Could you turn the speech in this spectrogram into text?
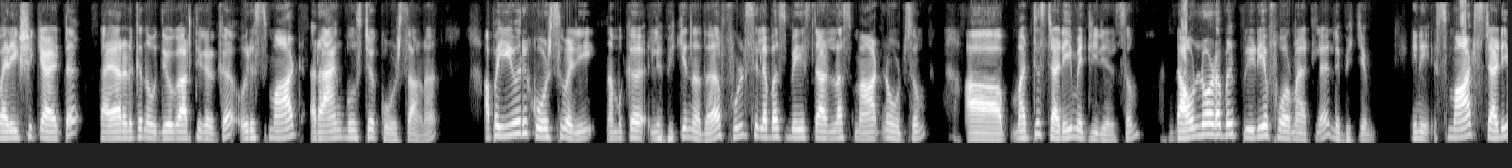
പരീക്ഷയ്ക്കായിട്ട് തയ്യാറെടുക്കുന്ന ഉദ്യോഗാർത്ഥികൾക്ക് ഒരു സ്മാർട്ട് റാങ്ക് ബൂസ്റ്റർ കോഴ്സാണ് അപ്പോൾ ഈ ഒരു കോഴ്സ് വഴി നമുക്ക് ലഭിക്കുന്നത് ഫുൾ സിലബസ് ബേസ്ഡ് ആയിട്ടുള്ള സ്മാർട്ട് നോട്ട്സും മറ്റ് സ്റ്റഡി മെറ്റീരിയൽസും ഡൗൺലോഡബിൾ പി ഡി എഫ് ഫോർമാറ്റിൽ ലഭിക്കും. ഇനി smart study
